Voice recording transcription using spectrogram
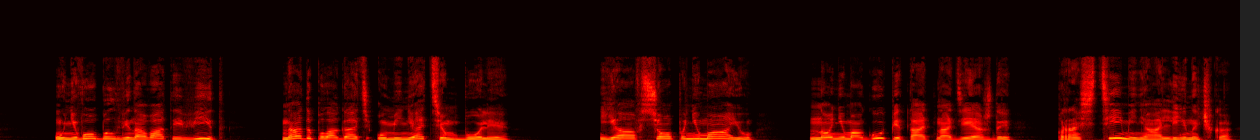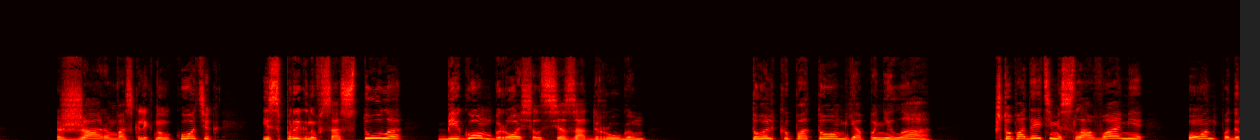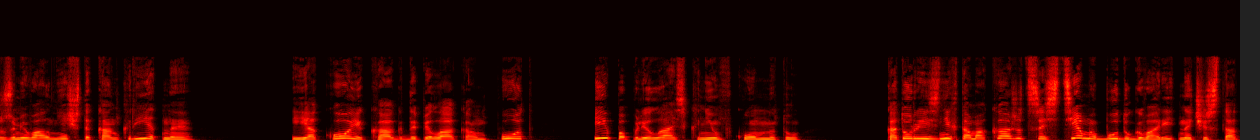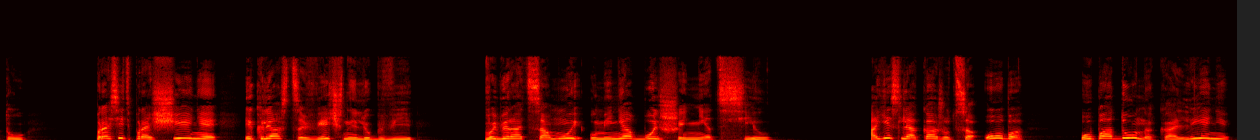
У него был виноватый вид — надо полагать, у меня тем более. Я все понимаю, но не могу питать надежды. Прости меня, Алиночка. С жаром воскликнул котик и, спрыгнув со стула, бегом бросился за другом. Только потом я поняла, что под этими словами он подразумевал нечто конкретное. Я кое-как допила компот и поплелась к ним в комнату. Который из них там окажется, с тем и буду говорить на чистоту, просить прощения и клясться в вечной любви. Выбирать самой у меня больше нет сил. А если окажутся оба, упаду на колени,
